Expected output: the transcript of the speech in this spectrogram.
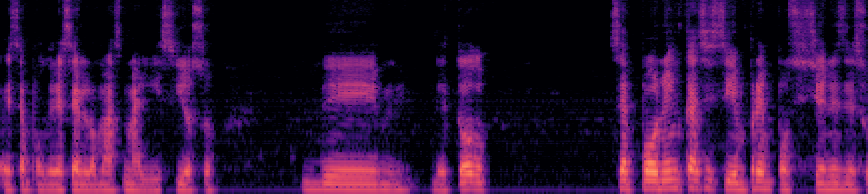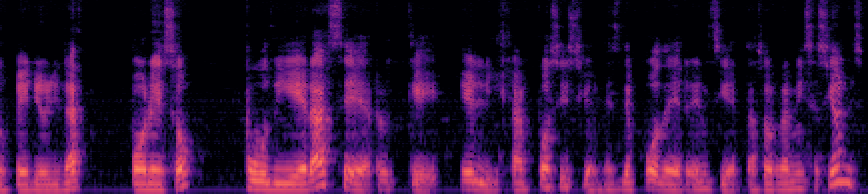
Esa podría ser lo más malicioso de, todo. Se ponen casi siempre en posiciones de superioridad. Por eso pudiera ser que elijan posiciones de poder en ciertas organizaciones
